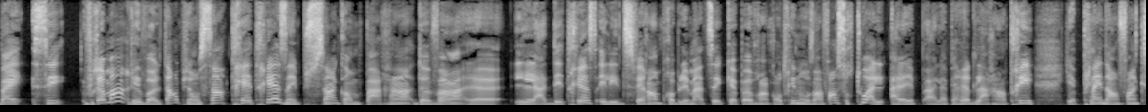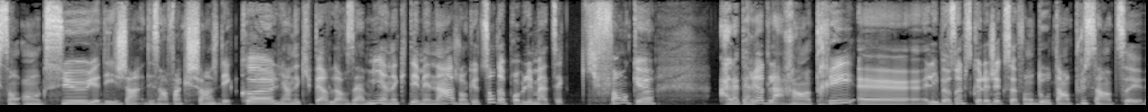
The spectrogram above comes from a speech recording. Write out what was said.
ben c'est vraiment révoltant puis on se sent très très impuissant comme parent devant euh, la détresse et les différentes problématiques que peuvent rencontrer nos enfants surtout à, à, la période de la rentrée il y a plein d'enfants qui sont anxieux il y a des gens des enfants qui changent d'école il y en a qui perdent leurs amis il y en a qui déménagent donc il y a toutes sortes de problématiques qui font que à la période de la rentrée, euh, les besoins psychologiques se font d'autant plus sentir.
